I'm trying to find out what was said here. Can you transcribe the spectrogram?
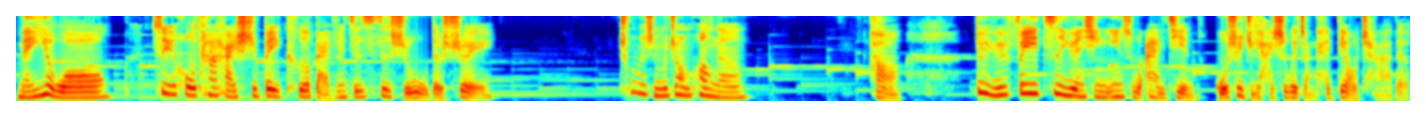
没有哦，最后他还是被科百分之四十五的税。出了什么状况呢？好。对于非自愿性因素案件，国税局还是会展开调查的。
